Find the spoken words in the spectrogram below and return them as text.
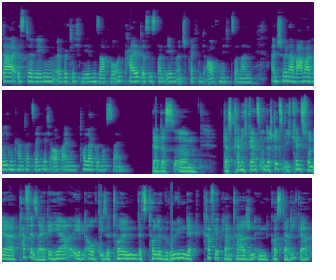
da ist der Regen äh, wirklich Nebensache. Und kalt ist es dann eben entsprechend auch nicht, sondern ein schöner warmer Regen kann tatsächlich auch ein toller Genuss sein. Ja, das, ähm, das kann ich ganz unterstützen. Ich kenne es von der Kaffeeseite her, eben auch diese tollen, das tolle Grün der Kaffeeplantagen in Costa Rica.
